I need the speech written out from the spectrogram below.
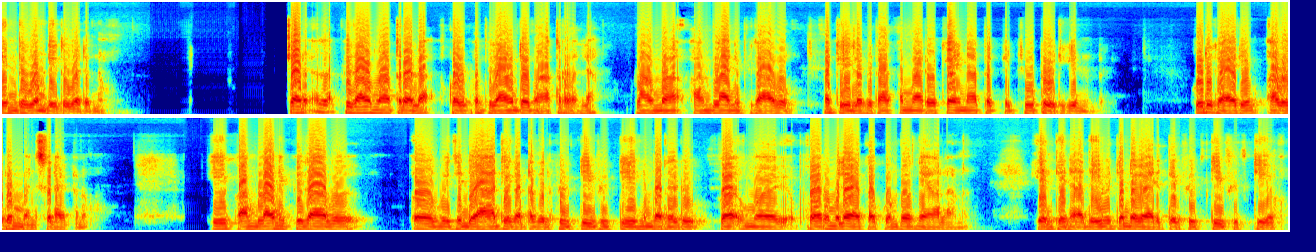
എന്തുകൊണ്ട് ഇത് വരുന്നു? പിതാവ് മാത്രമല്ല കുഴപ്പം പിതാവിന്റെ മാത്രമല്ല. പാമ്പ- പാമ്പ്ലാനി പിതാവും മറ്റുള്ള പിതാക്കന്മാരും ഒക്കെ അതിനകത്തൊക്കെ ചൂട്ടുപിടിക്കുന്നുണ്ട്. ഒരു കാര്യം അവരും മനസ്സിലാക്കണം. ഈ പാമ്പ്ലാനി പിതാവ് ഇതിന്റെ ആദ്യഘട്ടത്തിൽ ഫിഫ്റ്റി ഫിഫ്റ്റി എന്ന് പറഞ്ഞൊരു ഫോർമുലയൊക്കെ കൊണ്ടുവന്ന ആളാണ് എന്തിനാ ദൈവത്തിന്റെ കാര്യത്തിൽ ഫിഫ്റ്റി ഫിഫ്റ്റിയോ?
